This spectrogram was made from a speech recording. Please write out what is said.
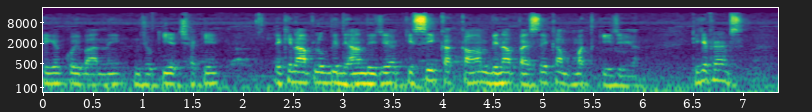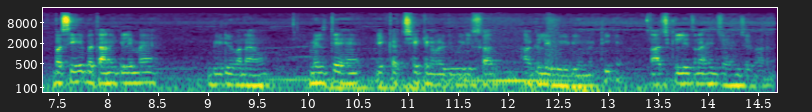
ठीक है कोई बात नहीं जो कि अच्छा किए। लेकिन आप लोग भी ध्यान दीजिएगा, किसी का काम बिना पैसे का मत कीजिएगा। ठीक है फ्रेंड्स बस यही बताने के लिए मैं वीडियो बनाया हूँ। मिलते हैं एक अच्छे टेक्नोलॉजी वीडियो के साथ अगले वीडियो में। ठीक है? आज के लिए इतना ही। जय हिंद, जय भारत।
